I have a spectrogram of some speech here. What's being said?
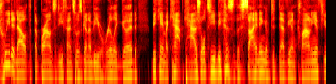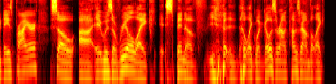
tweeted out that the Browns defense was going to be really good, became a cap casualty because of the signing of Jadeveon Clowney a few days prior. So uh, it was a real like spin of like what goes around comes around. But like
